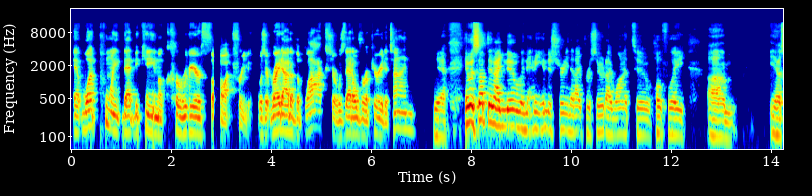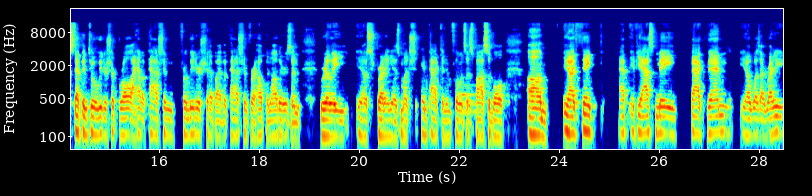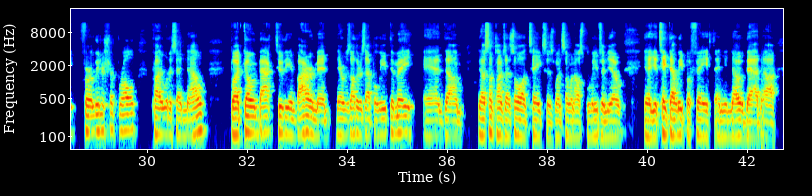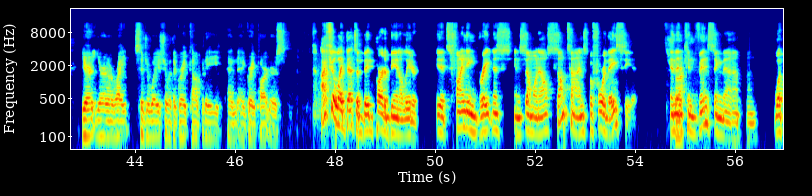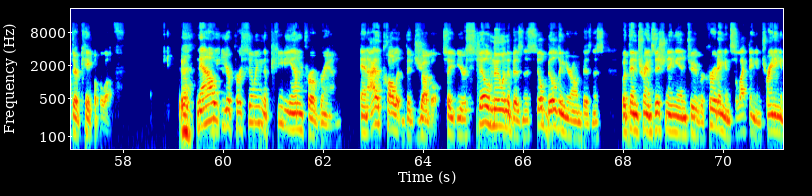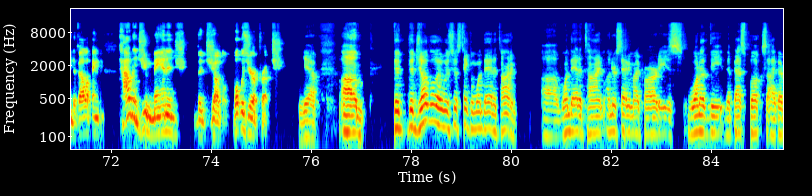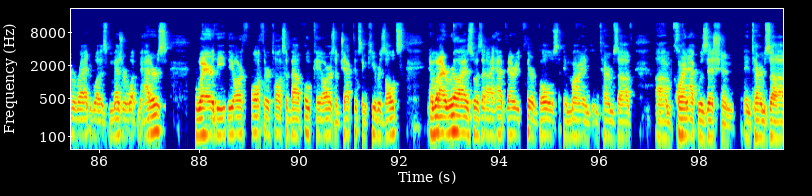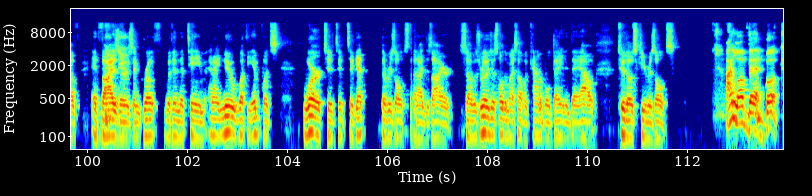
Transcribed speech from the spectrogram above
at what point that became a career thought for you. Was it right out of the blocks or was that over a period of time? Yeah, it was something I knew in any industry that I pursued. I wanted to hopefully, um, you know, step into a leadership role. I have a passion for leadership. I have a passion for helping others and really, you know, spreading as much impact and influence as possible. Um, you know, I think if you ask me back then, you know, was I ready for a leadership role? Probably would have said no. But going back to the environment, there was others that believed in me, and um, you know, sometimes that's all it takes is when someone else believes in you. You know, you take that leap of faith, and you know that uh, you're you're in a right situation with a great company and, and great partners. I feel like that's a big part of being a leader it's finding greatness in someone else sometimes before they see it sure. and then convincing them what they're capable of. Yeah. now you're pursuing the pdm program and i call it the juggle. So you're still new in the business still building your own business but then transitioning into recruiting and selecting and training and developing. How did you manage the juggle? What was your approach? Yeah. Um, the the juggle it was just taking one day at a time uh, one day at a time understanding my priorities. One of the the best books i've ever read was measure what matters where the the author talks about okrs objectives and key results. And what i realized was that i had very clear goals in mind in terms of um, client acquisition in terms of advisors and growth within the team. And i knew what the inputs were to, to, to get the results that I desired. So it was really just holding myself accountable day in and day out to those key results. I love that book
